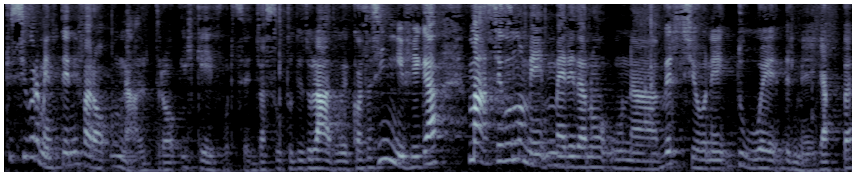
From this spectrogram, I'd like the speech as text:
che sicuramente ne farò un altro, il che forse è già sottotitolato che cosa significa, ma secondo me meritano una versione 2 del make-up.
